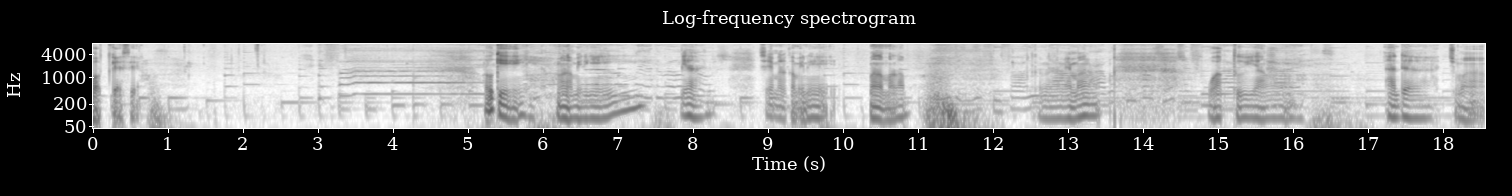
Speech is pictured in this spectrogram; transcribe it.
podcast ya Oke, malam ini. Ya saya merekam ini malam-malam. Karena memang waktu yang ada cuma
